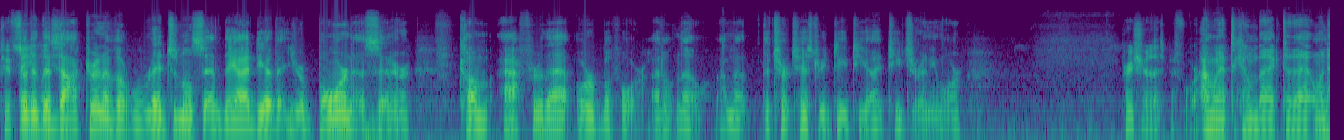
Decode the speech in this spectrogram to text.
to families. So, did the doctrine of original sin, the idea that you're born a sinner, come after that or before? I don't know. I'm not the church history DTI teacher anymore. Pretty sure that's before. I'm gonna have to come back to that one.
